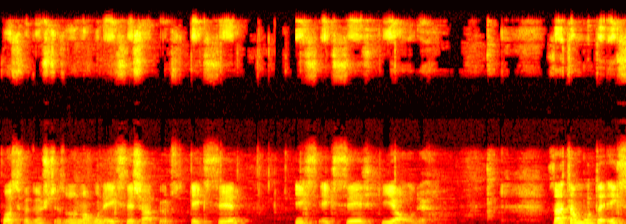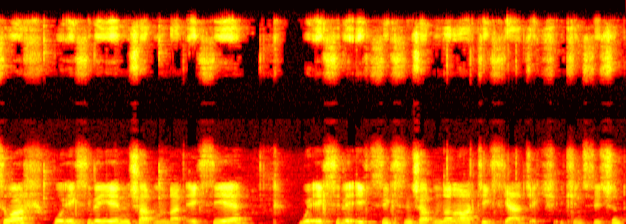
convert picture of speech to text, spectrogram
pozitife dönüşeceğiz. O zaman bunu eksiyle çarpıyoruz. Eksi x eksi y oluyor. Zaten burada eksi var. Bu eksi ile y'nin çarpımından eksi y. Bu eksi ile eksi x'in çarpımından artı x gelecek ikincisi için.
